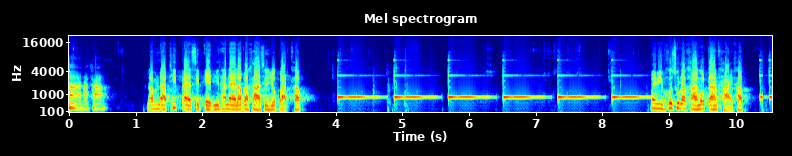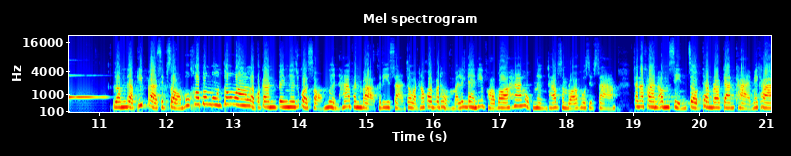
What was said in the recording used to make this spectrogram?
มานะคะ ลำดับที่แปดสิบเอ็ดมีท่านใดรับราคาเชิญยกบัตรครับไม่มีผู้สู้ราคางดการขายครับ ลำดับที่ 82 ผู้เข้าประมูลต้องวางหลักประกันเป็นเงินจำนวนกว่า 25,000 บาท คดีศาลจังหวัดนครปฐมหมายเลขแดงที่ผบ561ทับ363 ธนาคารออมสินจบทำราการขายไหมคะ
